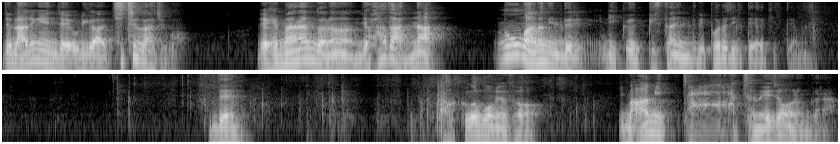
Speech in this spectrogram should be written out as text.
이제 나중에 이제 우리가 지쳐가지고 이제 웬만한 거는 이제 화도 안 나. 너무 많은 일들이 그 비슷한 일들이 벌어질 때였기 때문에. 근데 아, 그걸 보면서 이 마음이 쫙 전해져 오는 거라.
